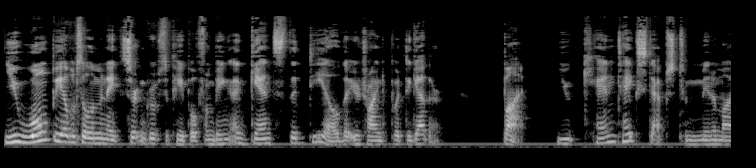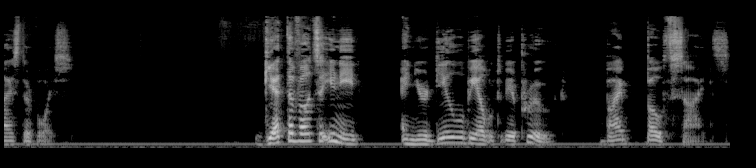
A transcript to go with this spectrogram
you won't be able to eliminate certain groups of people from being against the deal that you're trying to put together. But you can take steps to minimize their voice. Get the votes that you need, and your deal will be able to be approved by both sides.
